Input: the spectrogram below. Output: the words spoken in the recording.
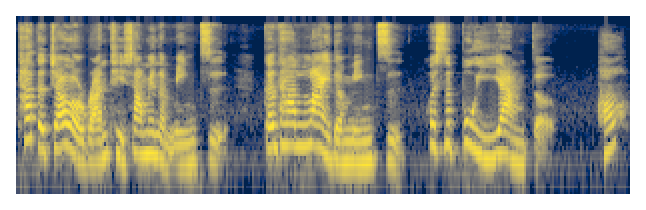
他的交友软体上面的名字跟他 LINE 的名字会是不一样的。哈，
